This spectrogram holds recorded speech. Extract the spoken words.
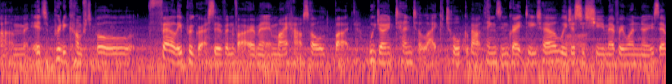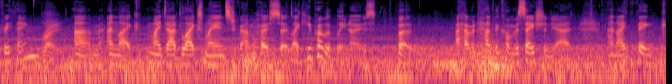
Um, it's a pretty comfortable fairly progressive environment in my household but we don't tend to like talk about things in great detail. We just assume everyone knows everything. Right. um, and like my dad likes my instagram posts so like he probably knows but i haven't had the conversation yet. And i think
